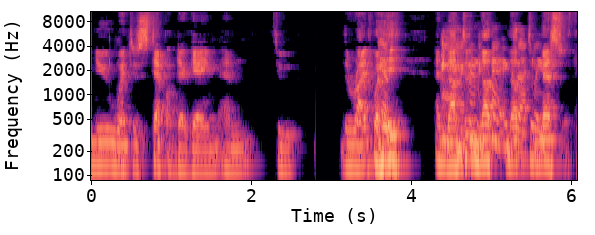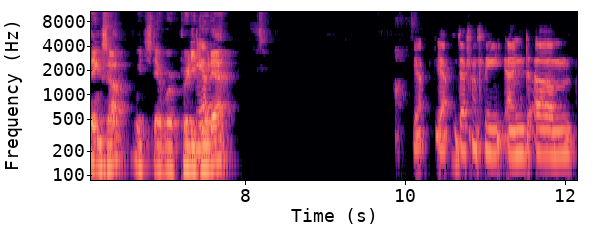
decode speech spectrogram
knew when to step up their game and to the right way and not to not, not to mess things up, which they were pretty Yep. good at. Yeah, yeah, definitely. And um,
